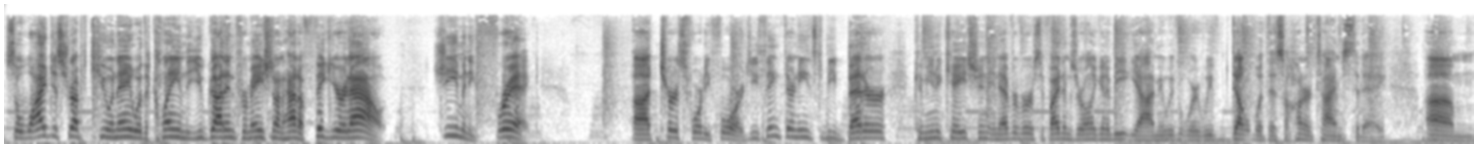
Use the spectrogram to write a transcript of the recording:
so why disrupt Q&A with a claim that you got information on how to figure it out? Jiminy frick. Uh, Terse44, do you think there needs to be better communication in Eververse if items are only going to be... Yeah, I mean, we've, we have dealt with this a hundred times today. Um,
